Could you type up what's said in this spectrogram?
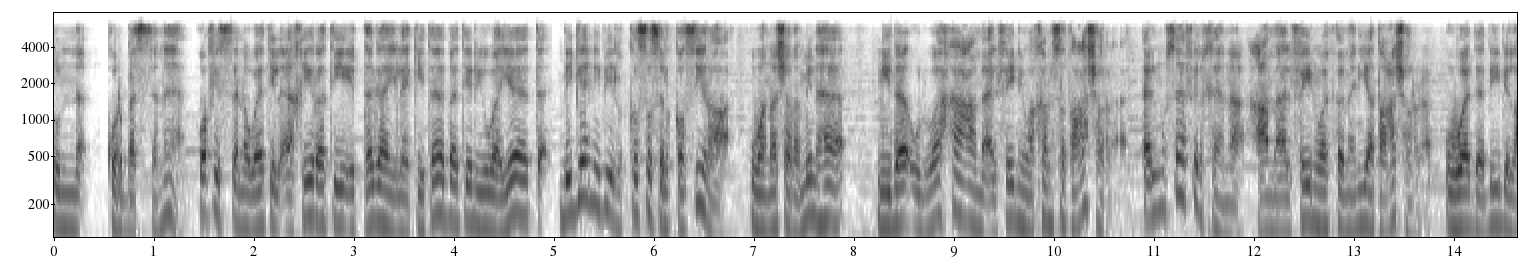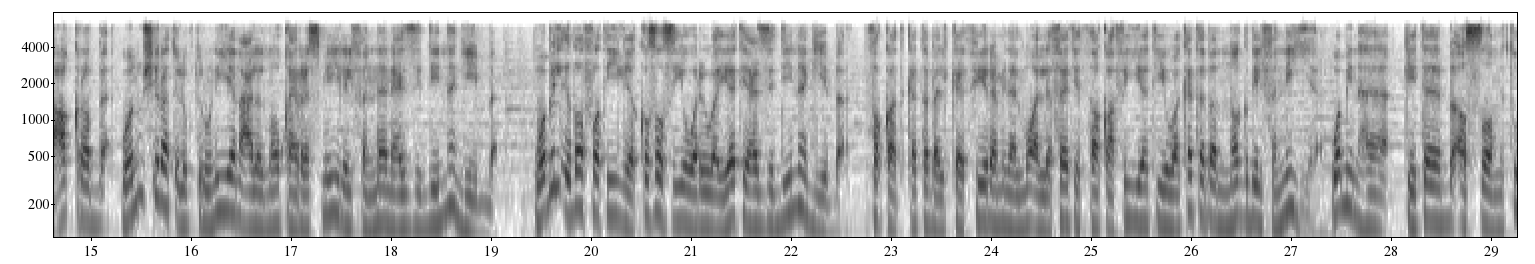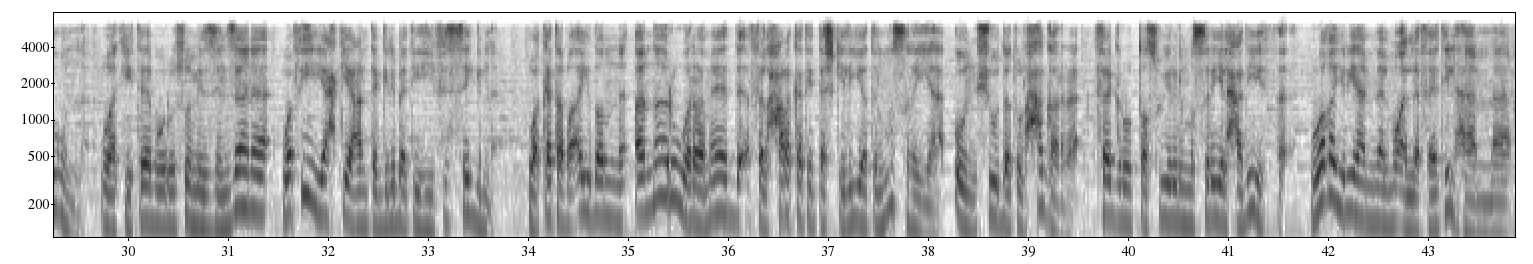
قرب السماء. وفي السنوات الأخيرة اتجه إلى كتابة الروايات بجانب القصص القصيرة ونشر منها نداء الواحة عام 2015 المسافر خان عام 2018 ودبيب العقرب ونشرت إلكترونيا على الموقع الرسمي للفنان عز الدين نجيب. وبالإضافة لقصص وروايات عز الدين نجيب فقد كتب الكثير من المؤلفات الثقافية وكتب النقد الفني ومنها كتاب الصامتون وكتاب رسوم الزنزانة وفيه يحكي عن تجربته في السجن. وكتب أيضا النار والرماد في الحركة التشكيلية المصرية أنشودة الحجر فجر التصوير المصري الحديث وغيرها من المؤلفات الهامة.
